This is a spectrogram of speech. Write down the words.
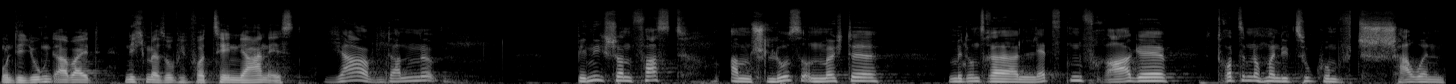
und die Jugendarbeit nicht mehr so wie vor zehn Jahren ist. Ja, dann äh, bin ich schon fast am Schluss und möchte mit unserer letzten Frage trotzdem noch mal in die Zukunft schauen.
